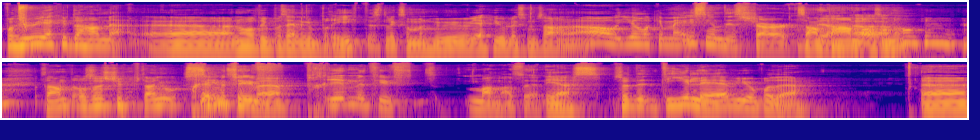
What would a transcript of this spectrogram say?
For hun gikk jo til han uh, Nå holdt jeg på å si noe britisk, liksom, men hun gikk jo liksom sånn Oh, you look amazing in this shirt. Sant? Ja, og han bare ja. sånn, ok. Sant? Og så kjøpte han jo sinnssykt Primitivt, mannasinn. Yes. Så de, de lever jo på det. Eh,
